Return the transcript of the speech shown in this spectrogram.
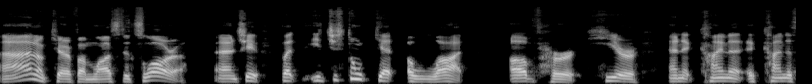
I don't care if I'm lost, it's Laura. And she, but you just don't get a lot of her here and it kind of it kind of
